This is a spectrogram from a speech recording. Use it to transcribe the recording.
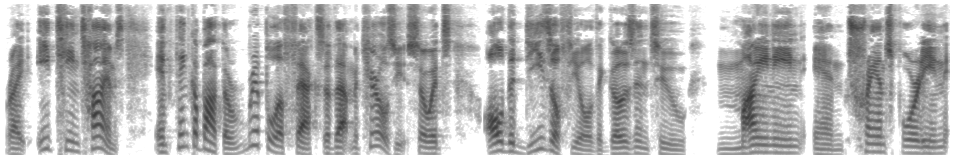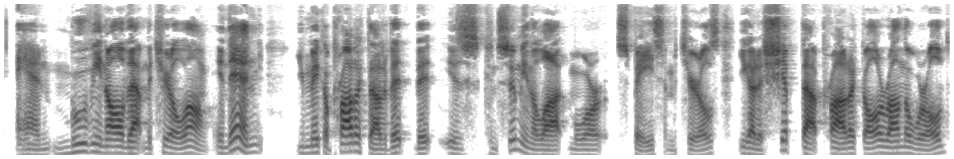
right? 18 times. And think about the ripple effects of that materials use. So it's all the diesel fuel that goes into mining and transporting and moving all of that material along. And then you make a product out of it that is consuming a lot more space and materials. You got to ship that product all around the world.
